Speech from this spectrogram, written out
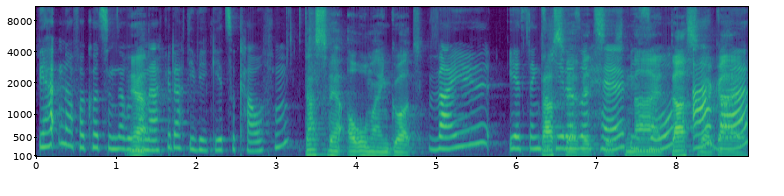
Wir hatten auch vor kurzem darüber Ja. nachgedacht, die WG zu kaufen, Das wäre, oh mein Gott. weil jetzt denkt Das sich jeder so, witzig. hä, wieso? Nein, das wär Aber geil.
